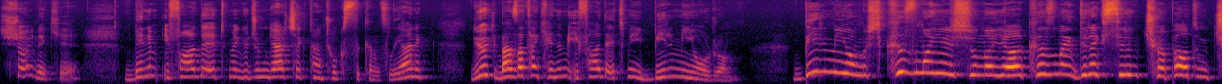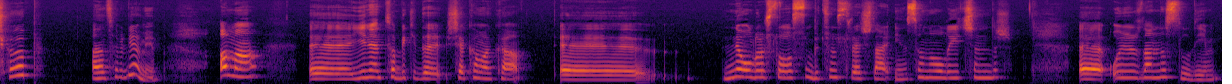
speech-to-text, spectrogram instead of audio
Şöyle ki benim ifade etme gücüm gerçekten çok sıkıntılı. Yani diyor ki ben zaten kendimi ifade etmeyi bilmiyorum. Bilmiyormuş. Kızmayın şuna ya. Kızmayın. Direkt silin çöpe atın. Çöp. Anlatabiliyor muyum? Ama e, yine tabii ki de şaka maka e, ne olursa olsun bütün süreçler insanoğlu içindir. E, o yüzden nasıl diyeyim?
